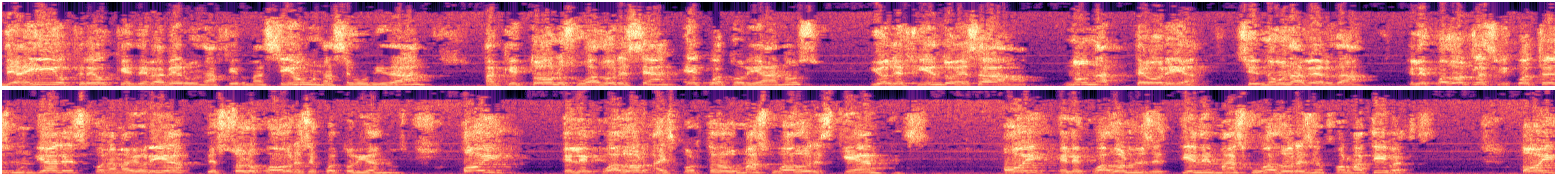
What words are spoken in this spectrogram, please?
De ahí yo creo que debe haber una afirmación, una seguridad a que todos los jugadores sean ecuatorianos. Yo defiendo esa, no una teoría, sino una verdad. El Ecuador clasificó a tres mundiales con la mayoría de solo jugadores ecuatorianos. Hoy el Ecuador ha exportado más jugadores que antes. Hoy el Ecuador tiene más jugadores en formativas. Hoy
